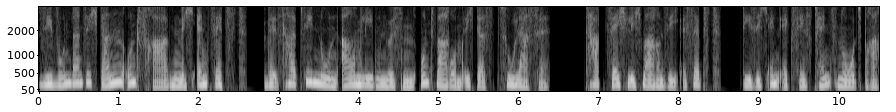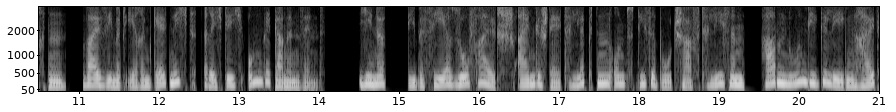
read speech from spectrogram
Sie wundern sich dann und fragen mich entsetzt, weshalb sie nun arm leben müssen und warum ich das zulasse. Tatsächlich waren sie es selbst, die sich in Existenznot brachten, weil sie mit ihrem Geld nicht richtig umgegangen sind. Jene, die bisher so falsch eingestellt lebten und diese Botschaft lesen, haben nun die Gelegenheit,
